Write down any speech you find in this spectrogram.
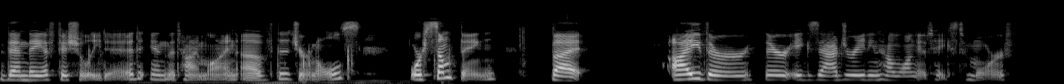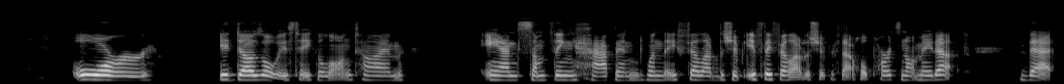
than they officially did in the timeline of the journals, or something. But either they're exaggerating how long it takes to morph, or it does always take a long time, and something happened when they fell out of the ship. If they fell out of the ship, if that whole part's not made up, that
